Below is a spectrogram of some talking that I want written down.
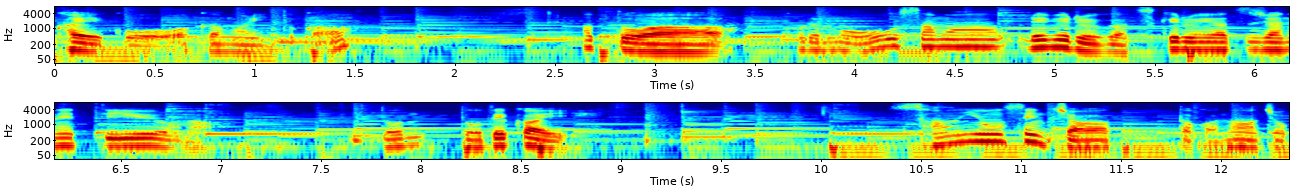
かい、こう、赤マリンとか。あとは、これもう王様レベルがつけるやつじゃねっていうような、ど、どでかい3、4センチあったかな、直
